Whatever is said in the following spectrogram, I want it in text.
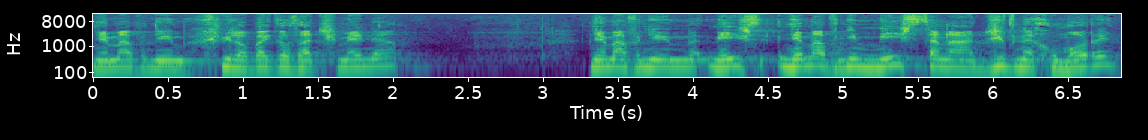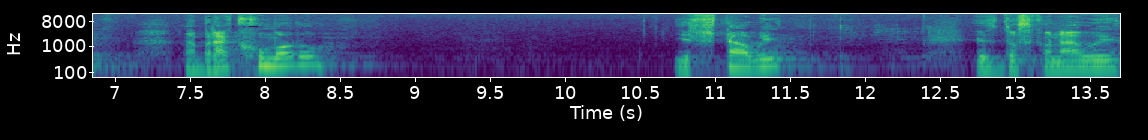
nie ma w nim chwilowego zaćmienia, nie ma w nim, miejsc, nie ma w nim miejsca na dziwne humory, na brak humoru. Jest stały, jest doskonały,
